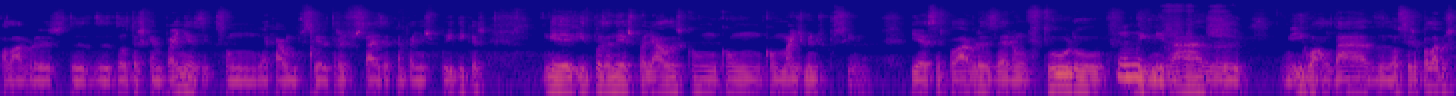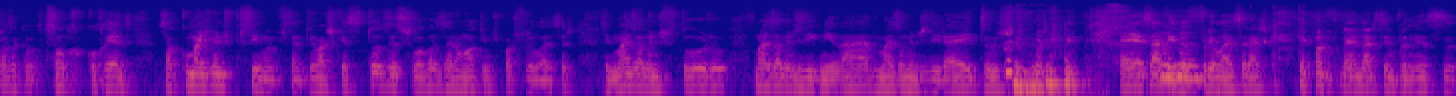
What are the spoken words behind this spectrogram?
palavras de, de, de, outras campanhas e que são, acabam por ser transversais a campanhas políticas e, e depois andei a espalhá-las com, com, com mais menos por cima. E essas palavras eram futuro, uhum. dignidade, igualdade, ou seja, palavras que, nós, que são recorrentes, só que com mais menos por cima. Portanto, eu acho que esse, todos esses slogans eram ótimos para os freelancers. Assim, mais ou menos futuro, mais ou menos dignidade, mais ou menos direitos. é essa a vida uhum. de freelancer, acho que acaba por andar sempre nesse,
